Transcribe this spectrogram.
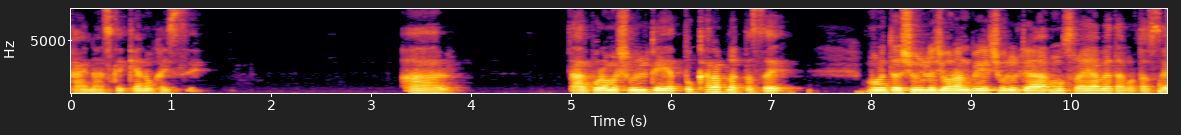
খায় না, আজকে কেন খাইছে? আর তারপর আমার শরীরটা এত খারাপ লাগতেছে, মনে হচ্ছে শরীরে জ্বর আনবে, শরীরটা মুসরাইয়া ব্যথা করতেছে।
